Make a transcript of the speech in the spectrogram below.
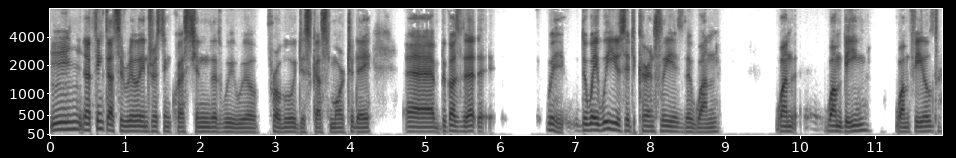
Mm, I think that's a really interesting question that we will probably discuss more today, uh, because that we the way we use it currently is the one one one beam, one field,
